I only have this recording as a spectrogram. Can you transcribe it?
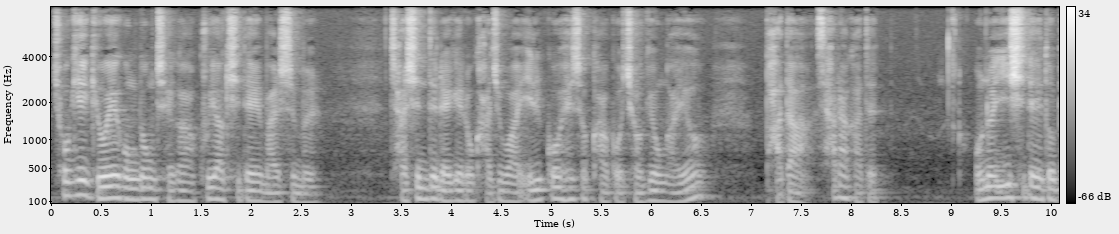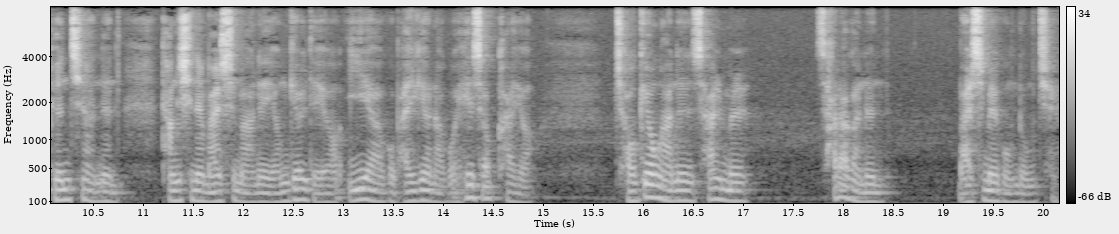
초기 교회 공동체가 구약 시대의 말씀을 자신들에게로 가져와 읽고 해석하고 적용하여 받아 살아가듯 오늘 이 시대에도 변치 않는 당신의 말씀 안에 연결되어 이해하고 발견하고 해석하여 적용하는 삶을 살아가는 말씀의 공동체,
